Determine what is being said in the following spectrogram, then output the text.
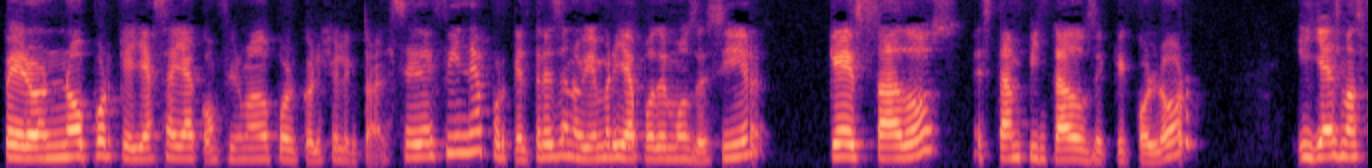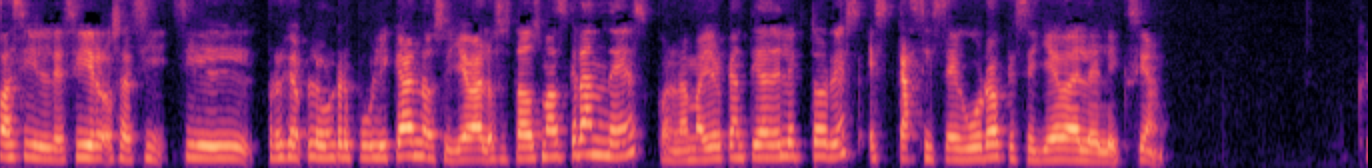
pero no porque ya se haya confirmado por el colegio electoral. Se define porque el 3 de noviembre ya podemos decir qué estados están pintados de qué color. Y ya es más fácil decir, o sea, si, si, por ejemplo, un republicano se lleva a los estados más grandes, con la mayor cantidad de electores, es casi seguro que se lleva la elección. Ok.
